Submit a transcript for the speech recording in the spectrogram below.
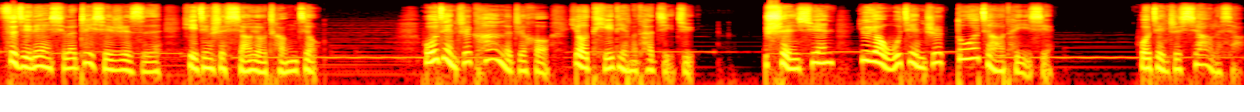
自己练习了这些日子，已经是小有成就。吴建之看了之后，又提点了他几句。沈轩又要吴建之多教他一些。吴建之笑了笑：“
